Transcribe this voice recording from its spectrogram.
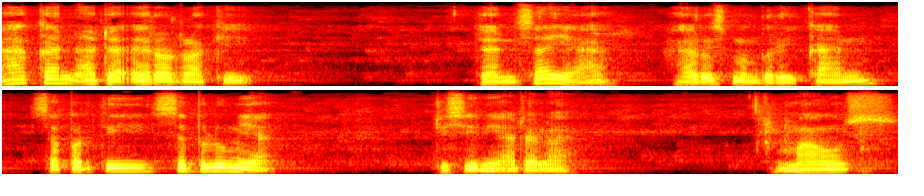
Akan ada error lagi. Dan saya harus memberikan seperti sebelumnya. Di sini adalah mouse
